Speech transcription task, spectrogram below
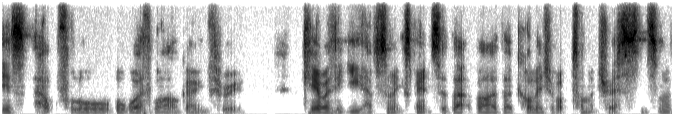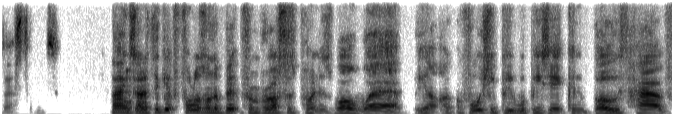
is helpful or, or worthwhile going through. Keir, I think you have some experience of that via the College of Optometrists and some of their studies. Thanks. And I think it follows on a bit from Ross's point as well, where, you know, unfortunately, people with PCA can both have,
